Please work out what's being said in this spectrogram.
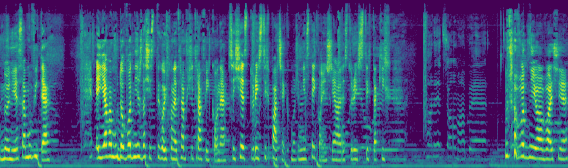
No niesamowite. Ej, ja wam udowodnię, że da się z tego ikonę trafić i trafię ikonę. W sensie z którejś z tych paczek. Może nie z tej koniecznie, ale z którejś z tych takich Udowodniłam właśnie.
